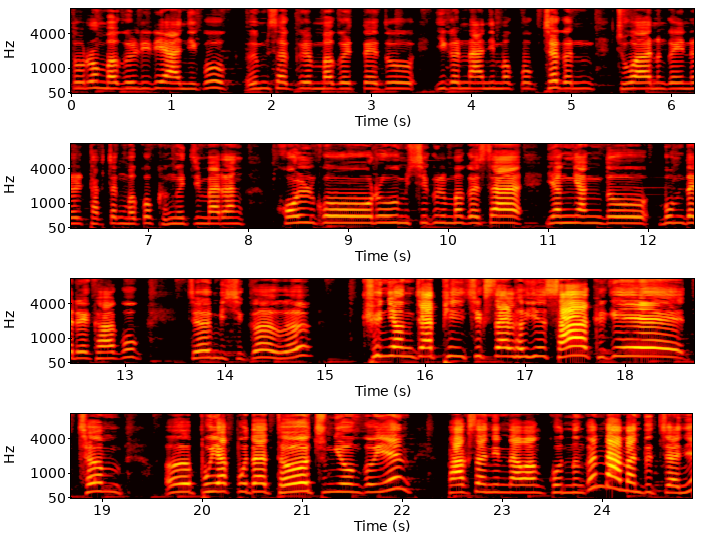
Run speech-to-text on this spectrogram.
또로 먹을 일이 아니고 음식을 먹을 때도 이건 아니 먹고 저건 좋아하는 거에 늘 닭장 먹고 긍으지 마랑 골고루 음식을 먹어서 영양도 몸들에 가고 저 미식어 어? 균형 잡힌 식사를 허여 사. 그게 참 어, 보약보다 더 중요한 거엔 박사님 나왕 걷는 건 나만 듣지 아니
